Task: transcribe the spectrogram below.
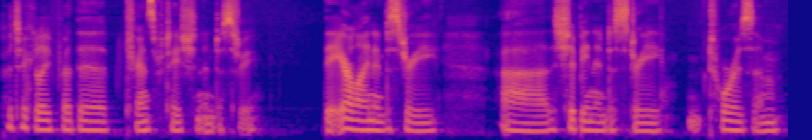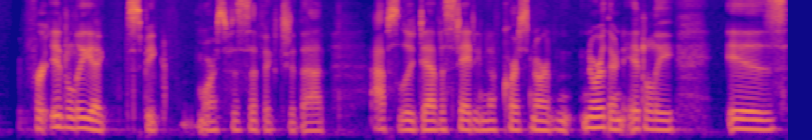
particularly for the transportation industry, the airline industry uh, the shipping industry, tourism. For Italy, I speak more specific to that. Absolutely devastating. Of course, northern, northern Italy is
